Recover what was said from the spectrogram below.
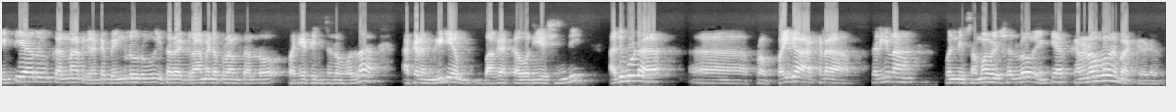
ఎన్టీఆర్ కర్ణాటక అంటే బెంగళూరు ఇతర గ్రామీణ ప్రాంతాల్లో పర్యటించడం వల్ల అక్కడ మీడియా బాగా కవర్ చేసింది. అది కూడా ప్ర- పైగా అక్కడ జరిగిన కొన్ని సమావేశాల్లో ఎన్టీఆర్ కన్నడంలోనే మాట్లాడారు.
